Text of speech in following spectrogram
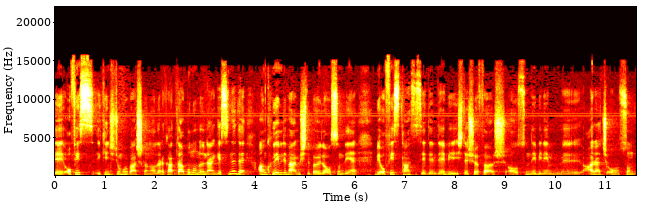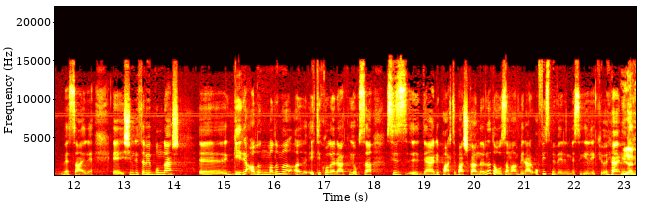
e, ofis ikinci cumhurbaşkanı olarak hatta bunun önergesini de Angolemli vermişti böyle olsun diye. Bir ofis tahsis edildi, bir işte şoför olsun ne bileyim e, araç olsun vesaire. E, şimdi tabii bunlar e, geri alınmalı mı e, etik olarak yoksa siz e, değerli parti başkanlarına da o zaman birer ofis mi verilmesi gerekiyor? Yani, Yani.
